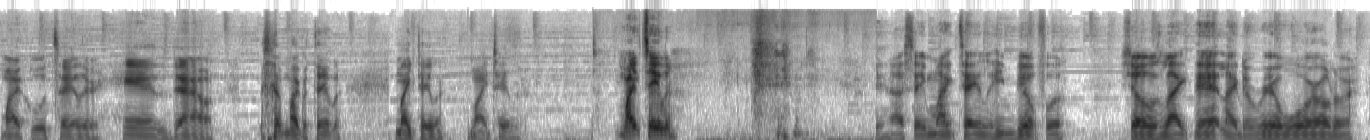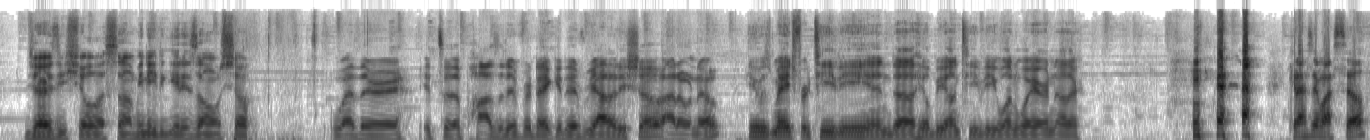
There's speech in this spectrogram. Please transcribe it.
Michael Taylor, hands down. Michael Taylor. Mike Taylor. Mike Taylor. Mike Taylor. I say Mike Taylor. He built for shows like that, like The Real World or Jersey Shore or something. He need to get his own show. Whether it's a positive or negative reality show, I don't know. He was made for TV and uh, he'll be on TV one way or another. Can I say myself?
